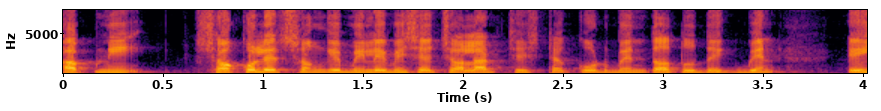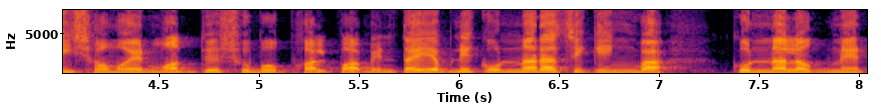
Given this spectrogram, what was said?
আপনি সকলের সঙ্গে মিলেমিশে চলার চেষ্টা করবেন, তত দেখবেন এই সময়ের মধ্যে শুভ ফল পাবেন। তাই আপনি কন্যা রাশি কিংবা কন্যা লগ্নের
